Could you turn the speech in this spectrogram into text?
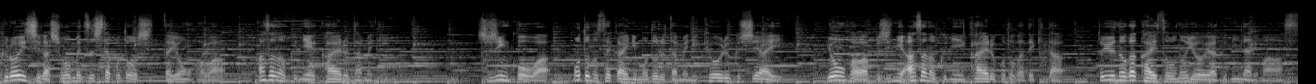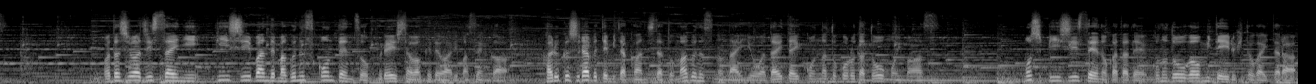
黒い死が消滅したことを知ったヨンファは朝の国へ帰るために主人公は元の世界に戻るために協力し合いヨンファは無事に朝の国に帰ることができたというのが回想の要約になります。私は実際に PC 版でマグヌスコンテンツをプレイしたわけではありませんが軽く調べてみた感じだとマグヌスの内容は大体こんなところだと思います。もし PC 生の方でこの動画を見ている人がいたら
